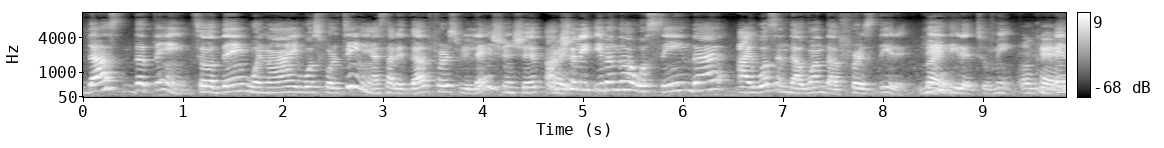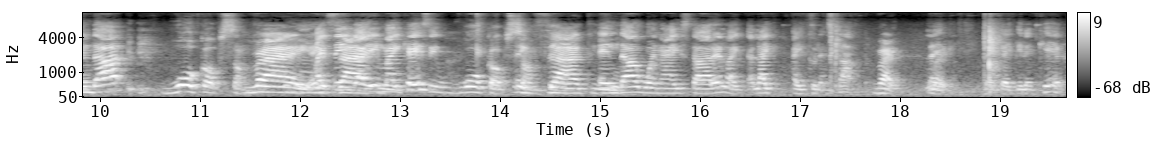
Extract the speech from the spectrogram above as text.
that's the thing. So then when I was 14 I started that first relationship, Right. actually, even though I was seeing that, I wasn't the one that first did it. Right. He did it to me. Okay. And that woke up something. Right, I think that in my case, it woke up something. Exactly. And that when I started, like, like I couldn't stop. right. Like, right. Like I didn't care.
